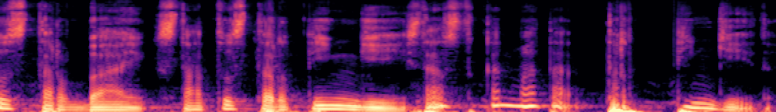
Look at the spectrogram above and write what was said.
Status terbaik, status tertinggi, status kan mata tertinggi itu.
